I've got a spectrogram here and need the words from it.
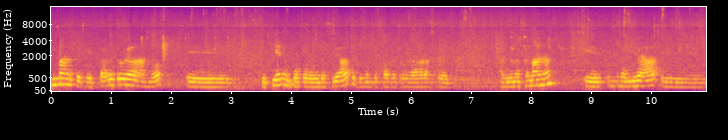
Y Marte, que está retrogradando, eh, que tiene un poco de velocidad, porque ya empezó a retrogradar hace algunas semanas, en realidad eh,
